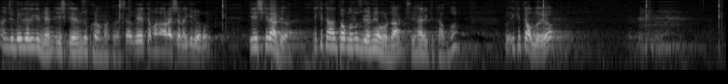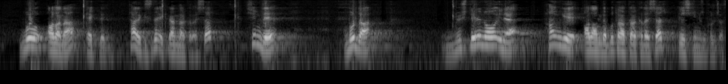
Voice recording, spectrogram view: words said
Önce verileri girmeyelim. ilişkilerimizi kuralım arkadaşlar. Veri tabanı araçlarına giriyorum. İlişkiler diyorum. İki tane tablomuz görünüyor burada. Şu her iki tablo. Bu iki tabloyu bu alana ekledim. Her ikisi de eklendi arkadaşlar. Şimdi burada müşterinin o ile hangi alanda bu tarafta arkadaşlar ilişkimizi kuracağız?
